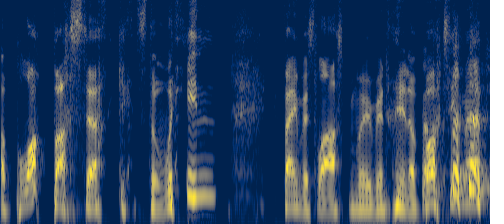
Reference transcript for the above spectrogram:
A blockbuster gets the win. Famous last move in, in a boxing match.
